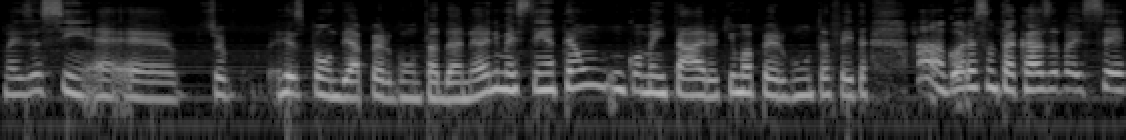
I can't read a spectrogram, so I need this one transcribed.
mas assim, é, é, responder a pergunta da Nani, mas tem até um, um, comentário aqui, uma pergunta feita. Ah, agora a Santa Casa vai ser,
